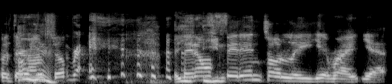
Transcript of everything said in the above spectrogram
but they're oh, unfiltered. Yeah. Right. they don't you, fit in totally yet, right yet.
